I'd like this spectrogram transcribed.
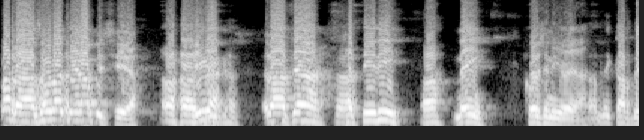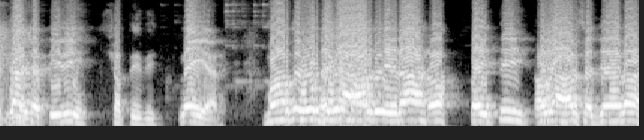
ਪਰ ਰਾਸੋ ਦਾ ਚਿਹਰਾ ਪਿੱਛੇ ਆ। ਠੀਕ ਆ। ਰਾਸਿਆ 36 ਦੀ? ਨਹੀਂ ਖੁਸ਼ ਨਹੀਂ ਹੋਇਆ। ਨਹੀਂ ਕਰਦੇ ਜਾਂ 36 ਦੀ? 36 ਦੀ। ਨਹੀਂ ਯਾਰ। ਮਾਰਦੇ ਹੋਰ ਜਮਾ ਮਾਰਦੇ। ਤੇਰਾ 35 ਹਜ਼ਾਰ ਸੱਜਣਾ ਦਾ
